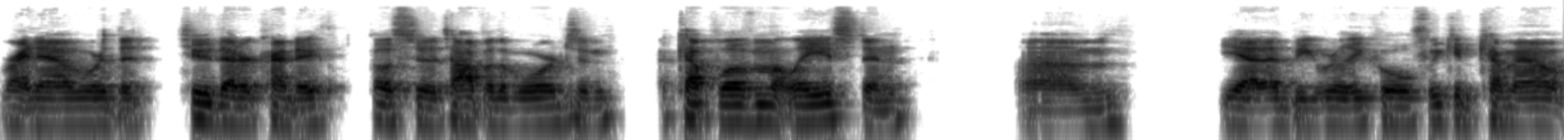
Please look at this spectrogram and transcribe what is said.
right now we're the two that are kind of close to the top of the boards, and a couple of them at least, and um, yeah, that'd be really cool if we could come out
